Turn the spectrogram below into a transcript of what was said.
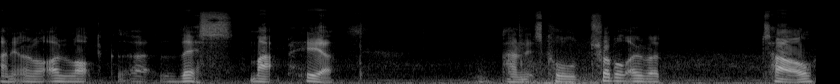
and it will unlock uh, this map here. And it's called Trouble Over Tal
